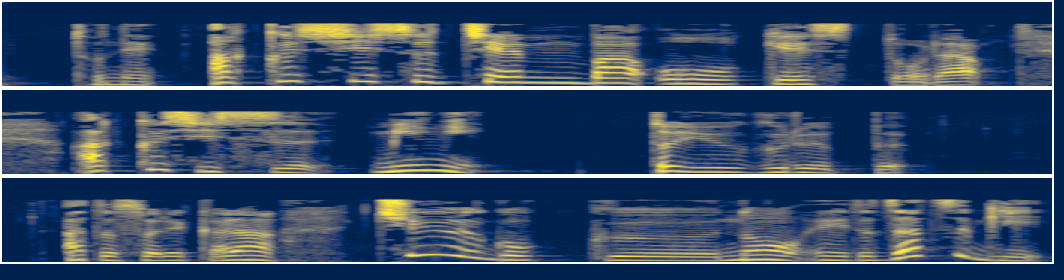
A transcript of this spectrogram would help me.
ー、っとね、アクシスチェンバオーケストラ、アクシスミニというグループ、あとそれから、中国の、えー、っと雑技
